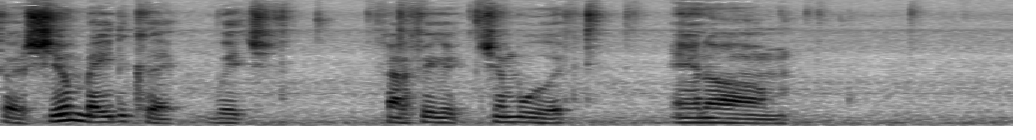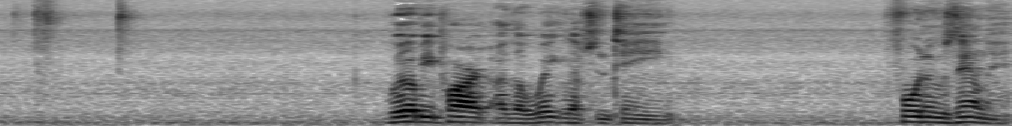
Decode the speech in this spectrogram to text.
Cause Shim made the cut, which kind of figured Shim would, and um, will be part of the weightlifting team for New Zealand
